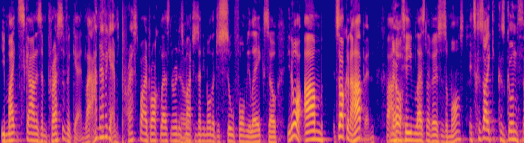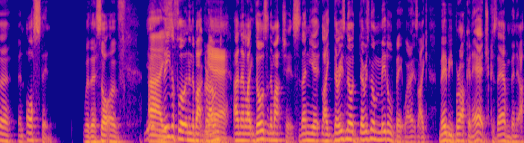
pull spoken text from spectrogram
He might scan as impressive again. Like I never get impressed by Brock Lesnar in his matches anymore. They're just so formulaic. So you know what? Um, it's not going to happen. But No. I'm Team Lesnar versus Omos. It's because like because Gunther and Austin were the sort of yeah, these are floating in the background, Yeah. and then like those are the matches. So then you like there is no there is no middle bit where it's like maybe Brock and Edge because they haven't been. I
